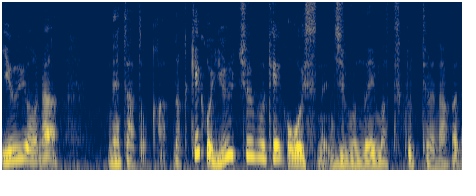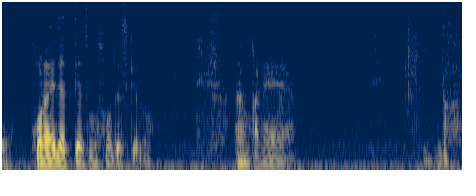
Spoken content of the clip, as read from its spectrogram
いうようなネタとか。だから結構 YouTube 系が多いっすね。自分の今作ってる中で。この間やったやつもそうですけど。なんかねだから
